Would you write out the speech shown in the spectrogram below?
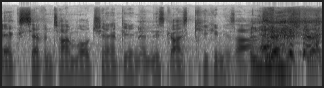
ex seven-time world champion, and this guy's kicking his ass." Yeah.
